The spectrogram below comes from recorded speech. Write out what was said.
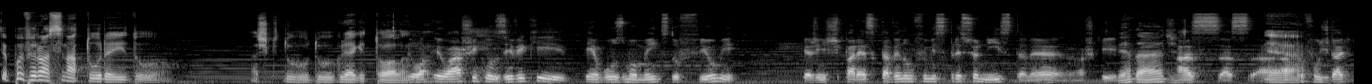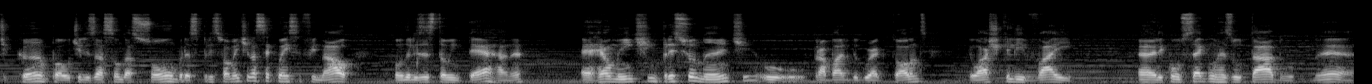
depois virou uma assinatura aí do. Acho que do, do Greg Toland. Eu, eu acho, inclusive, que tem alguns momentos do filme que a gente parece que está vendo um filme expressionista, né? Acho que verdade. As, as, a, é. a, profundidade de campo, a utilização das sombras, principalmente na sequência final, quando eles estão em terra, né? É realmente impressionante o, o trabalho do Greg Toland. Eu acho que ele vai, é, ele consegue um resultado, né?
